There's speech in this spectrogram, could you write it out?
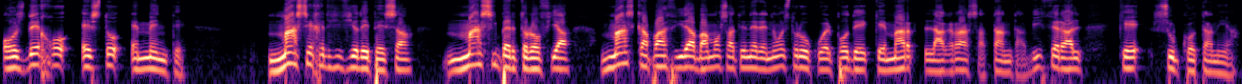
os dejo esto en mente. Más ejercicio de pesa, más hipertrofia, más capacidad vamos a tener en nuestro cuerpo de quemar la grasa, tanta visceral que subcutánea,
